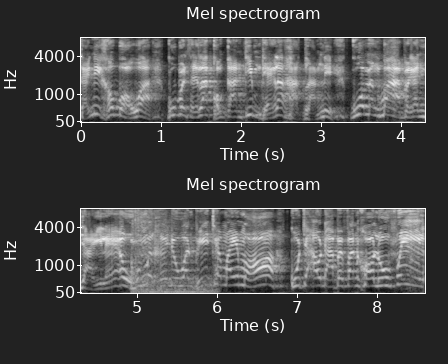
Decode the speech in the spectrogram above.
แต่นี่เขาบอกว่ากูเป็นสัญลักษณ์ของการทิ่มแทงและหักหลังนี่ กูว่าแม่งบ้าไปกันใหญ่แล้ว มึงไม่เคยดูวันพีชใช่ไหมหมอ กูจะเอาดาบไปฟันคอลูฟี่เหรอ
